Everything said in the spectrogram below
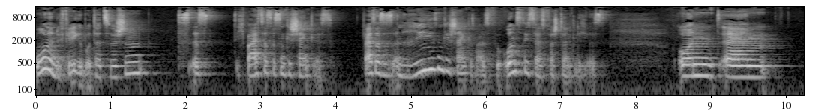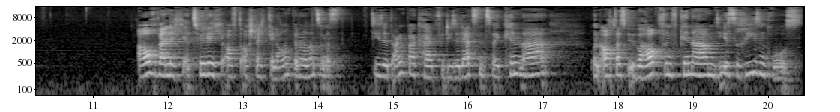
ohne eine Fehlgeburt dazwischen, das ist, ich weiß, dass das ein Geschenk ist. Ich weiß, dass es ein Riesengeschenk ist, weil es für uns nicht selbstverständlich ist. Und ähm, auch wenn ich natürlich oft auch schlecht gelaunt bin oder sonst irgendwas, diese Dankbarkeit für diese letzten zwei Kinder und auch, dass wir überhaupt fünf Kinder haben, die ist riesengroß.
